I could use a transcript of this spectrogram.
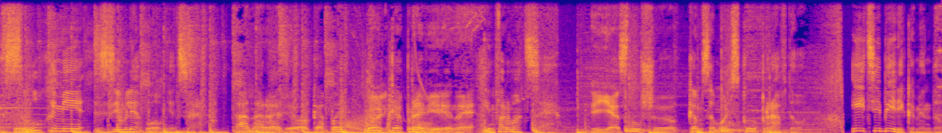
Слухами земля полнится. А на радио КП только проверенная информация. Я слушаю «Комсомольскую правду» и тебе рекомендую.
